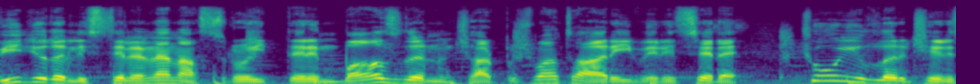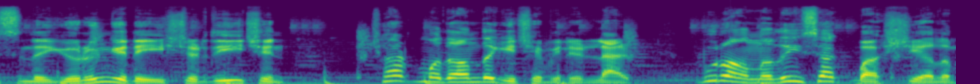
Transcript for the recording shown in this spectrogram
Videoda listelenen asteroidlerin bazılarının çarpışma tarihi verilse de çoğu yıllar içerisinde yörünge değiştirdiği için çarpmadan da geçebilirler. Bunu anladıysak başlayalım.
